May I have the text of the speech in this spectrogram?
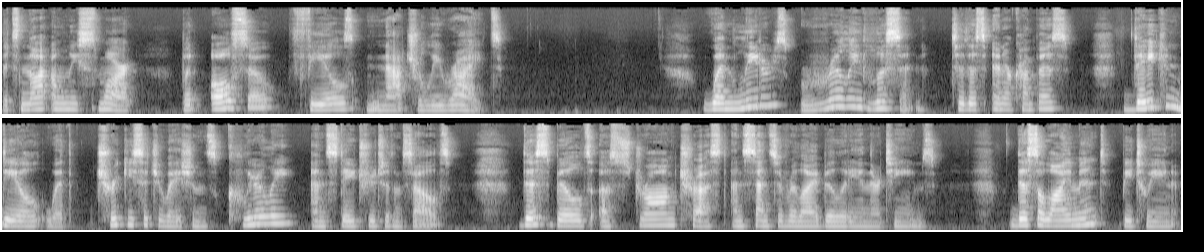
that's not only smart, but also feels naturally right. When leaders really listen to this inner compass, they can deal with tricky situations clearly and stay true to themselves. This builds a strong trust and sense of reliability in their teams. This alignment between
